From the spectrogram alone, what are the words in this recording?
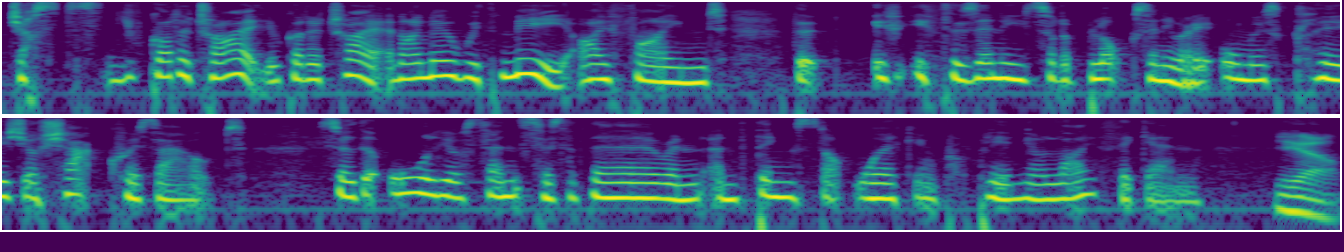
just you've got to try it. You've got to try it. And I know with me, I find that if if there's any sort of blocks anyway, it almost clears your chakras out, so that all your senses are there and and things start working properly in your life again. Yeah.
